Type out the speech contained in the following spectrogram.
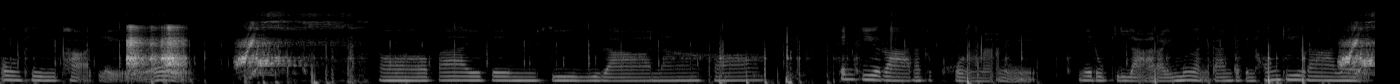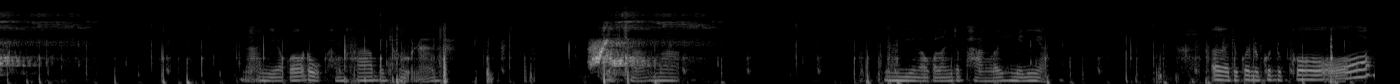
โอเคผ่านแล้วต่อไปเป็นกีฬานะคะ เป็นกีฬานะทุกคนนะอันนี้ ไม่รู้กีฬาอะไรเหมือนกันแต่เป็นห้องกีฬาเลยนะอันนี้เราก็โดดข้ามๆไปเถอะนะช้ามากโรง เรียนเรากำลังจะพังแล้วใช่ไหมเนี่ย เออทุกคนทุกคนทุกคน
